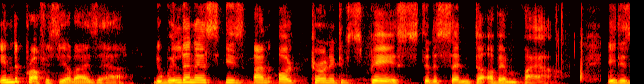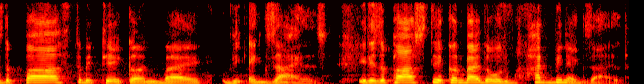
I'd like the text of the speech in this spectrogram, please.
In the prophecy of Isaiah, the wilderness is an alternative space to the center of empire. It is the path to be taken by the exiles. It is a path taken by those who had been exiled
